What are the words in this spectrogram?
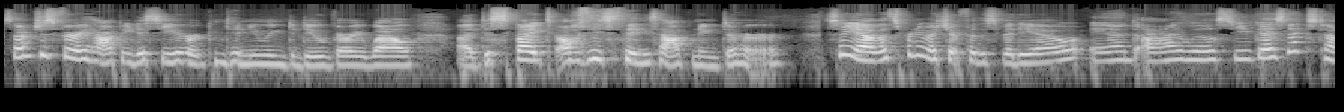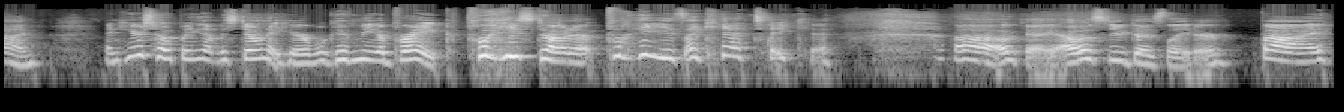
So I'm just very happy to see her continuing to do very well, uh, despite all these things happening to her. So yeah, that's pretty much it for this video, and I will see you guys next time. And here's hoping that Miss Donut here will give me a break. Please, Donut, please, I can't take it. Uh, okay, I will see you guys later. Bye.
